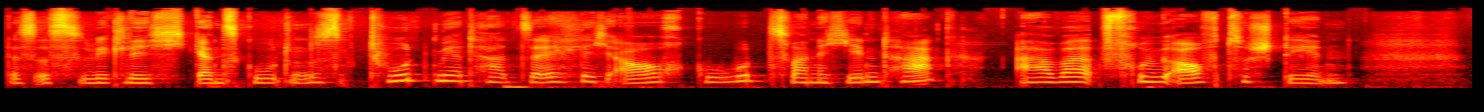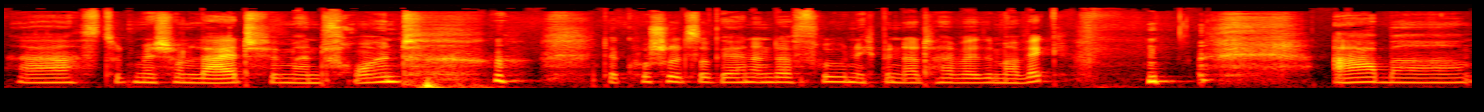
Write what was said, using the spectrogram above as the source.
Das ist wirklich ganz gut und es tut mir tatsächlich auch gut, zwar nicht jeden Tag, aber früh aufzustehen. Ja, es tut mir schon leid für meinen Freund. Der kuschelt so gerne in der Früh und ich bin da teilweise immer weg. aber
